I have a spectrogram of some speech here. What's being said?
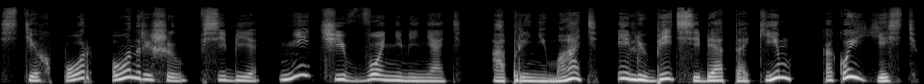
С тех пор он решил в себе ничего не менять, а принимать и любить себя таким, какой есть.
